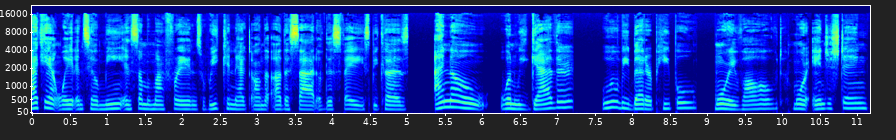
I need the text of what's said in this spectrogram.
I can't wait until me and some of my friends reconnect on the other side of this phase because I know when we gather, we will be better people, more evolved, more interesting,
